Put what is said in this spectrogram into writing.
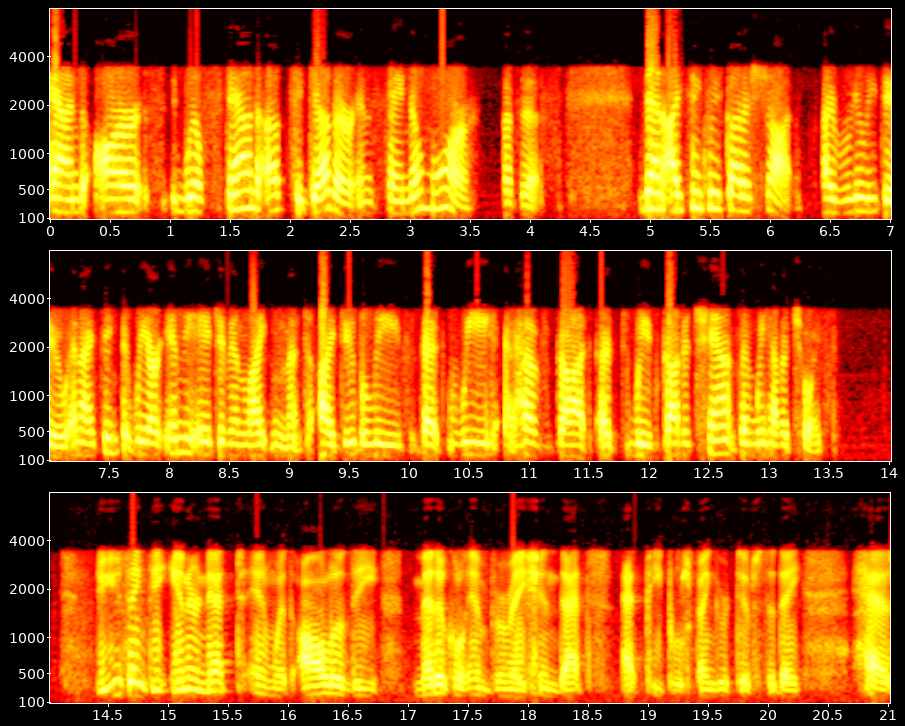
and are will stand up together and say no more of this, then I think we've got a shot. I really do, and I think that we are in the age of enlightenment. I do believe that we have got a, we've got a chance and we have a choice. Do you think the internet and with all of the medical information that's at people's fingertips today has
